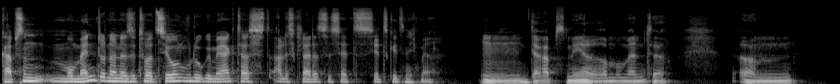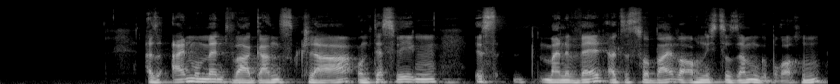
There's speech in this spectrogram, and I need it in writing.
Gab es einen Moment oder eine Situation, wo du gemerkt hast, alles klar, das ist jetzt, jetzt geht's nicht mehr? Mm, da gab es mehrere Momente. Ähm also ein Moment war ganz klar und deswegen ist meine Welt, als es vorbei war, auch nicht zusammengebrochen,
